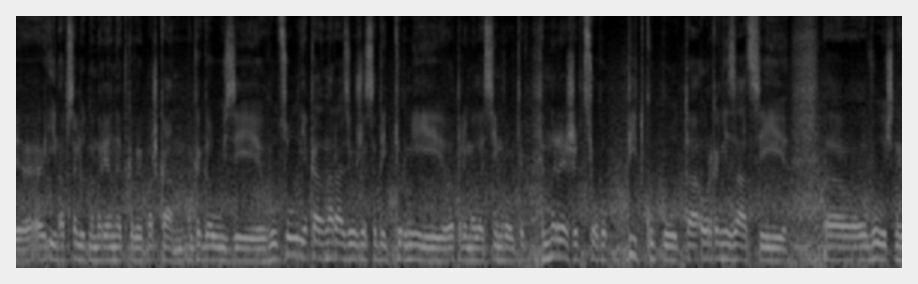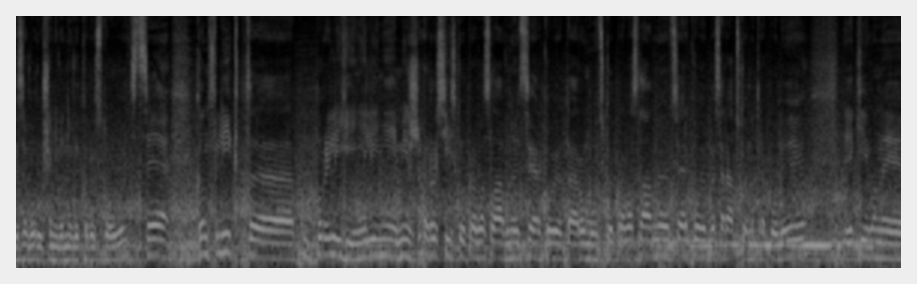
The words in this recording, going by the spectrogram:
е, і абсолютно маріонетковий башкан Гагаузії Гуцул, яка наразі вже сидить в тюрмі і отримала 7 років. Мережі цього підкупу та організації е, вуличних заворушень вони використовують. Це конфлікт е, по релігійній лінії між російською православною церквою та румунською православною церквою Бесарабською митрополією, які вони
